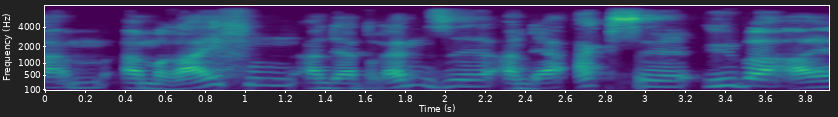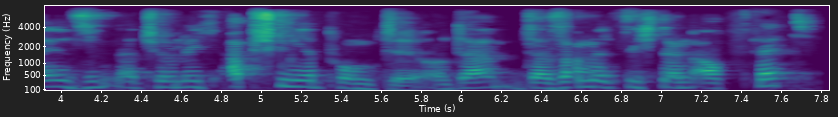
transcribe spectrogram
am, am Reifen, an der Bremse, an der Achse, überall sind natürlich Abschmierpunkte und da, da sammelt sich dann auch Fett.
